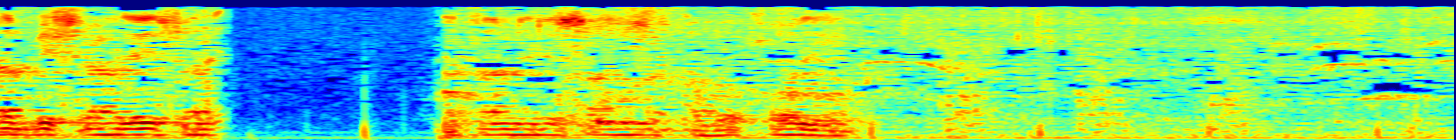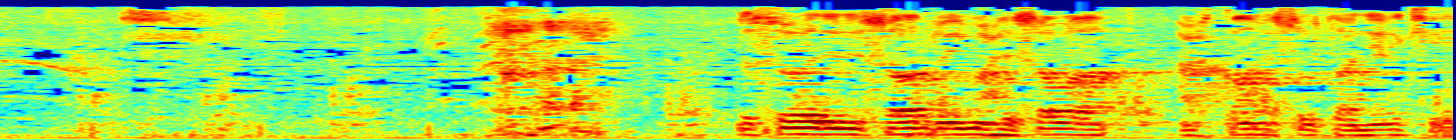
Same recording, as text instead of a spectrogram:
رب اشرح لي صدري د سورې د نصاب دویمه حصہ وا احکام سلطانیه کې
